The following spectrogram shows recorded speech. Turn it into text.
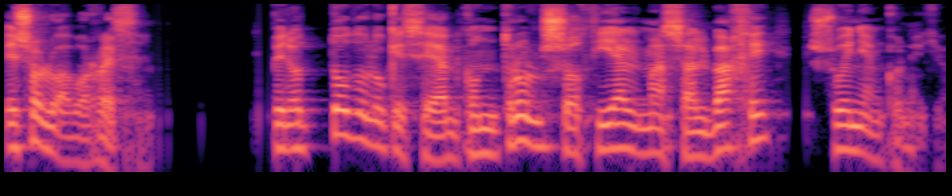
eso lo aborrecen. Pero todo lo que sea el control social más salvaje, sueñan con ello.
